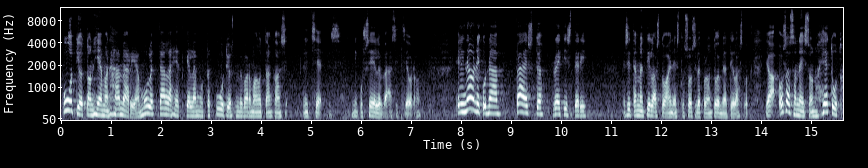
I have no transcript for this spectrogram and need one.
Kuutiot on hieman hämäriä mulle tällä hetkellä, mutta kuutiosta me varmaan otetaan kanssa nyt se, se niin kuin selvää sit seuraava. Eli nämä on niin kuin nämä väestö, rekisteri ja sitten tämmöinen tilastoaineisto, sosiaalipalvelun toimintatilastot. Ja osassa näissä on hetut,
